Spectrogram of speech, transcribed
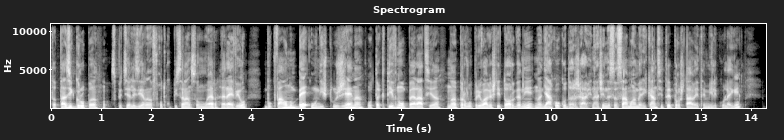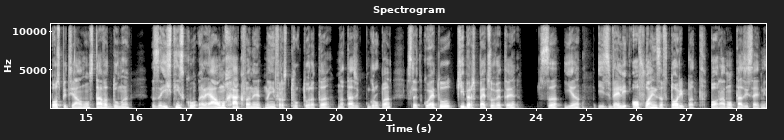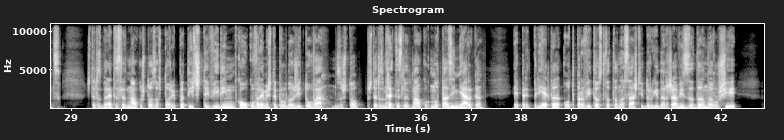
Та тази група, специализирана в откупи с ransomware, Revil, буквално бе унищожена от активна операция на правоприлагащите органи на няколко държави. Значи не са само американците, прощавайте, мили колеги. По-специално става дума за истинско реално хакване на инфраструктурата на тази група, след което киберспецовете са я извели офлайн за втори път по-рано тази седмица. Ще разберете след малко, що за втори път и ще видим колко време ще продължи това. Защо? Ще разберете след малко. Но тази мярка е предприета от правителствата на САЩ и други държави, за да наруши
